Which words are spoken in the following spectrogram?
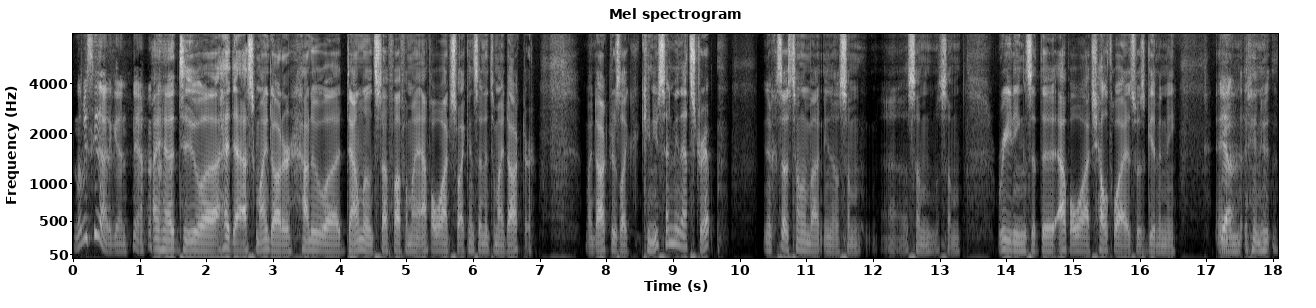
Let me see that again. Yeah. I had to uh, I had to ask my daughter how to uh, download stuff off of my Apple Watch so I can send it to my doctor. My doctor's like, "Can you send me that strip?" You know, because I was telling him about you know some uh, some some readings that the Apple Watch HealthWise was giving me. And, and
